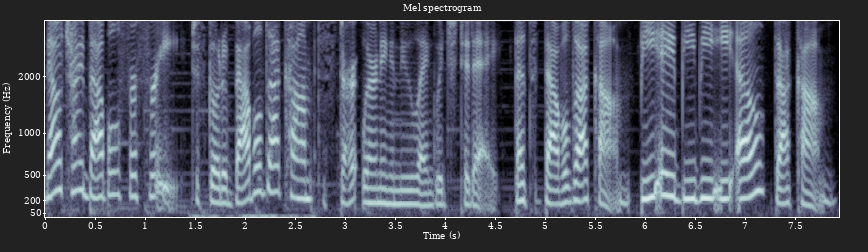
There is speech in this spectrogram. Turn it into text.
Now try Babbel for free. Just go to babbel.com to start learning a new language today. That's babbel.com. B A B B E L.com.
